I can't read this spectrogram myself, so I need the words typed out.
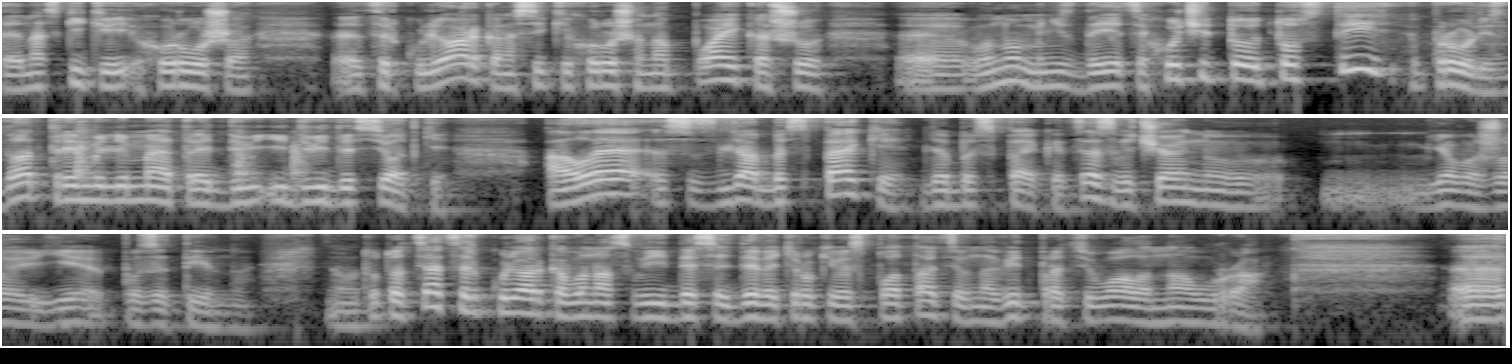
Е, Наскільки хороша е, циркулярка, наскільки хороша напайка, що е, воно мені здається, хоч і то, товстий проріз, да, 3 мм і 2 десятки, але для безпеки, для безпеки це, звичайно, я вважаю, є позитивно. Тобто ця циркулярка, вона свої 10-9 років експлуатації вона відпрацювала на ура. Е,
